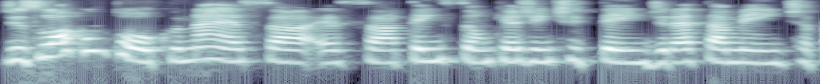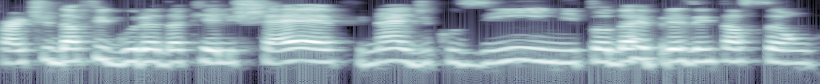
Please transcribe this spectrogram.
desloca um pouco, né, essa, essa atenção que a gente tem diretamente a partir da figura daquele chefe, né, de cozinha e toda a representação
